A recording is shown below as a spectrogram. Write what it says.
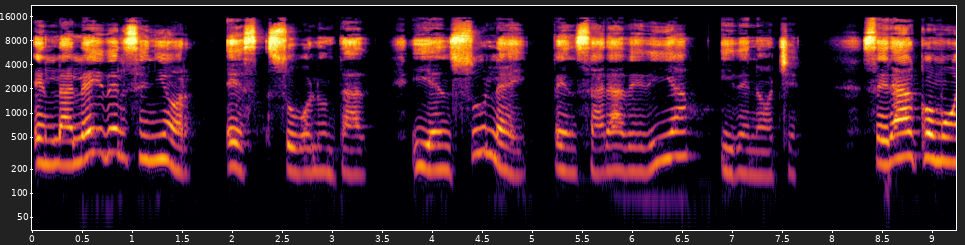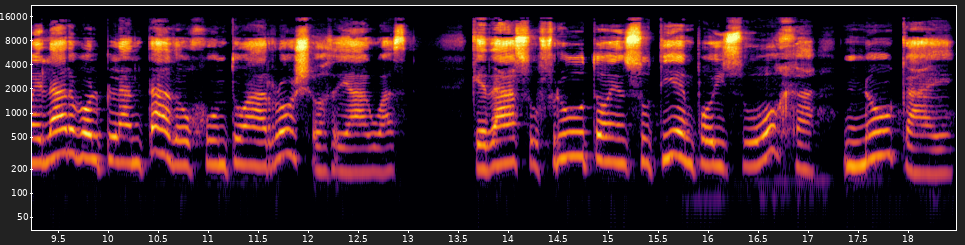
en la ley del Señor es su voluntad, y en su ley pensará de día y de noche será como el árbol plantado junto a arroyos de aguas, que da su fruto en su tiempo y su hoja no cae,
